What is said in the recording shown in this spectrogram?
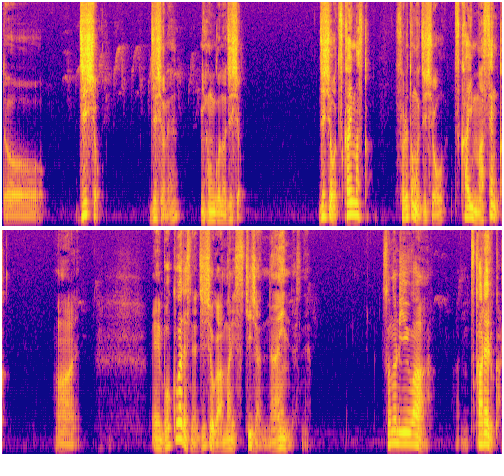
と辞書。辞書ね。日本語の辞書。辞書を使いますか？それとも辞書を使いませんか？はい。えー、僕はですね、辞書があんまり好きじゃないんですね。その理由は、疲れるから。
